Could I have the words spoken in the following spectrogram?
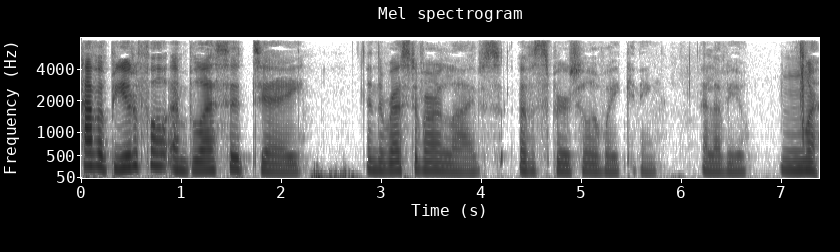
Have a beautiful and blessed day in the rest of our lives of spiritual awakening. I love you. Mwah.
